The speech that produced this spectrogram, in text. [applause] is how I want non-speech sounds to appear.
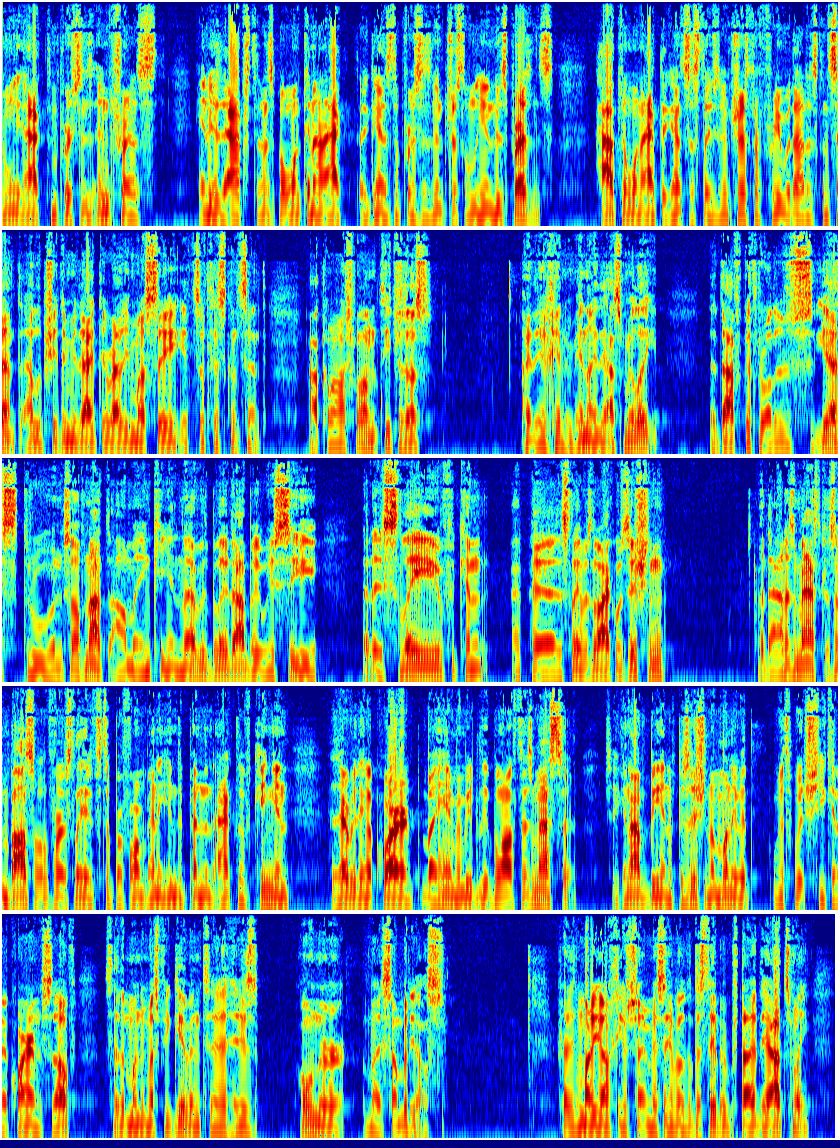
only act in person's interest in his absence, but one cannot act against the person's interest only in his presence. How can one act against the slave's interest of freedom without his consent? Rather, you must say it's with his consent. teaches us the dafka through others, yes, through himself, not alma inki and We see that a slave can uh, a slave has no acquisition without his master. It's impossible for a slave to perform any independent act of kinyan, as everything acquired by him immediately belongs to his master. So he cannot be in a position of money with, with which he can acquire himself. So the money must be given to his owner by somebody else. It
